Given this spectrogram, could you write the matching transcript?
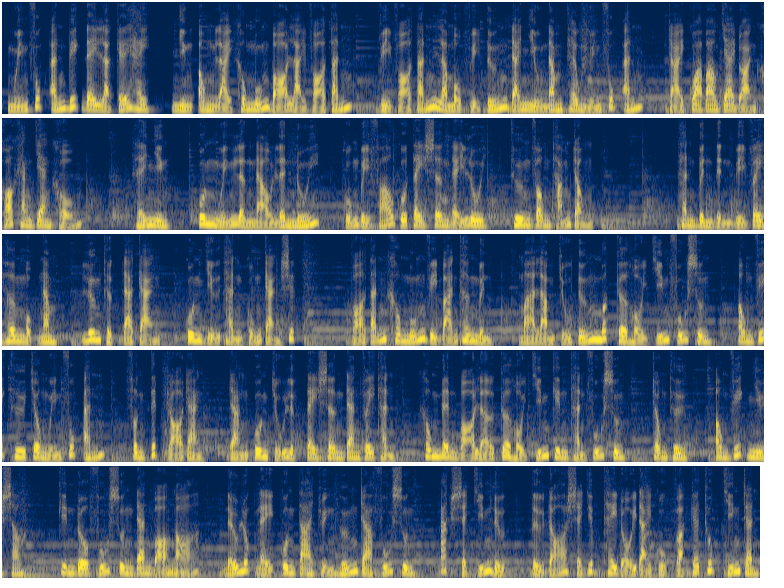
Nguyễn Phúc Ánh biết đây là kế hay, nhưng ông lại không muốn bỏ lại võ tánh, vì võ tánh là một vị tướng đã nhiều năm theo Nguyễn Phúc Ánh, trải qua bao giai đoạn khó khăn gian khổ. Thế nhưng, quân Nguyễn lần nào lên núi, cũng bị pháo của Tây Sơn đẩy lui, thương vong thảm trọng. Thành Bình Định bị vây hơn một năm, lương thực đã cạn, quân giữ thành cũng cạn sức. Võ Tánh không muốn vì bản thân mình, mà làm chủ tướng mất cơ hội chiếm Phú Xuân. Ông viết thư cho Nguyễn Phúc Ánh, phân tích rõ ràng rằng quân chủ lực Tây Sơn đang vây thành, không nên bỏ lỡ cơ hội chiếm kinh thành Phú Xuân. Trong thư, ông viết như sau: Kinh đô Phú Xuân đang bỏ ngỏ, nếu lúc này quân ta chuyển hướng ra Phú Xuân, ắt sẽ chiếm được, từ đó sẽ giúp thay đổi đại cuộc và kết thúc chiến tranh.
